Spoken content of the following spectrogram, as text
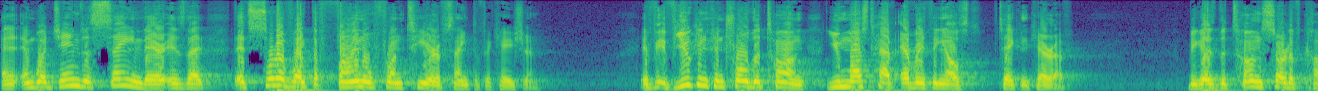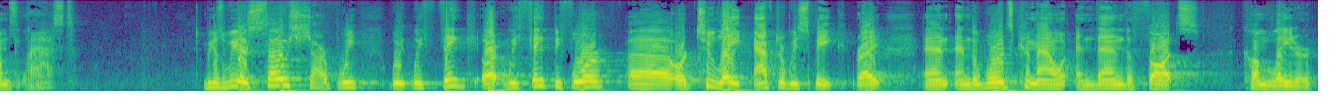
And, and what James is saying there is that it's sort of like the final frontier of sanctification. If, if you can control the tongue, you must have everything else taken care of because the tongue sort of comes last. Because we are so sharp, we, we, we, think, or we think before uh, or too late after we speak, right? And, and the words come out, and then the thoughts come later.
